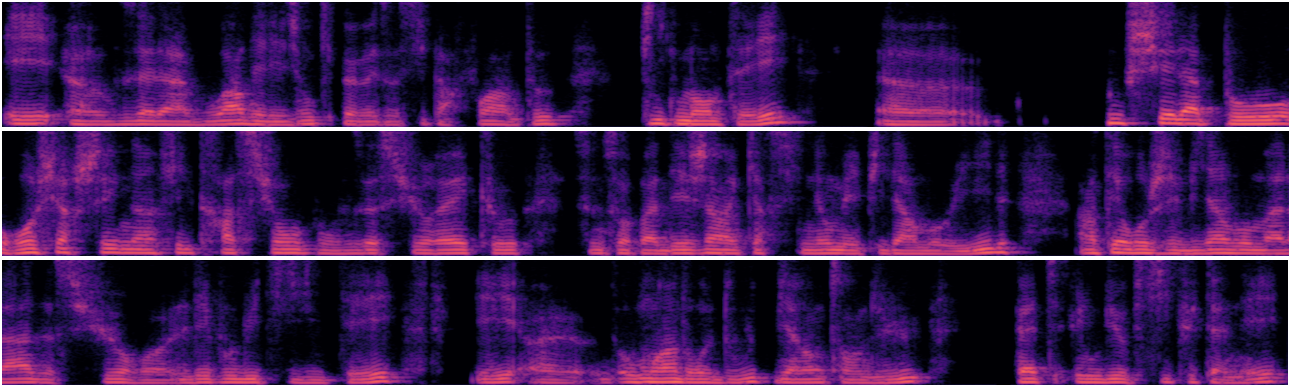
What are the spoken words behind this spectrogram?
Et euh, vous allez avoir des lésions qui peuvent être aussi parfois un peu pigmentées. Euh, toucher la peau, rechercher une infiltration pour vous assurer que ce ne soit pas déjà un carcinome épidermoïde. Interrogez bien vos malades sur euh, l'évolutivité et au moindre doute, bien entendu, faites une biopsie cutanée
